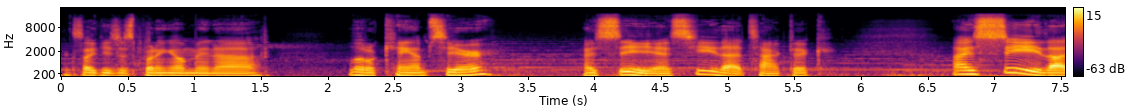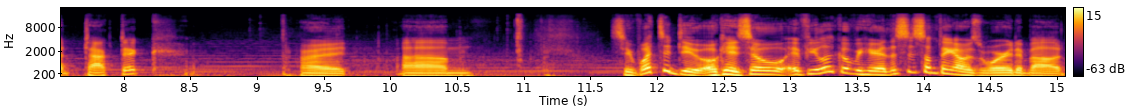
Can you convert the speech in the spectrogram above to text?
Looks like he's just putting them in uh, little camps here. I see, I see that tactic. I see that tactic. Alright, um, see what to do. Okay, so if you look over here, this is something I was worried about.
